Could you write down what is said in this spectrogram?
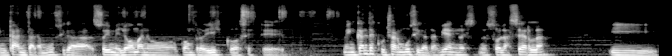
encanta la música, soy melómano, compro discos, este, me encanta escuchar música también, no es, no es solo hacerla, y,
